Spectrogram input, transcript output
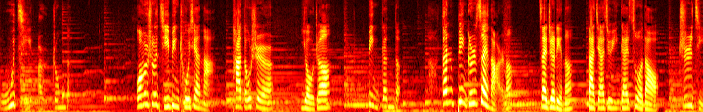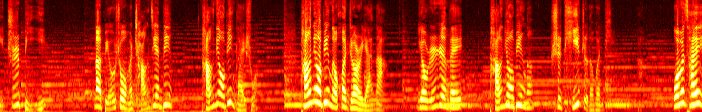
无疾而终的。我们说疾病出现呐，它都是有着病根的啊。但是病根在哪儿呢？在这里呢，大家就应该做到知己知彼。那比如说我们常见病，糖尿病来说，糖尿病的患者而言呐，有人认为糖尿病呢是体质的问题啊。我们才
